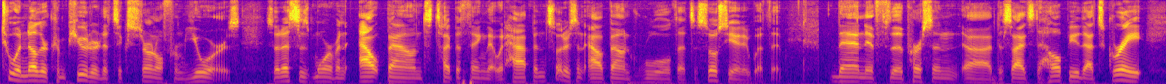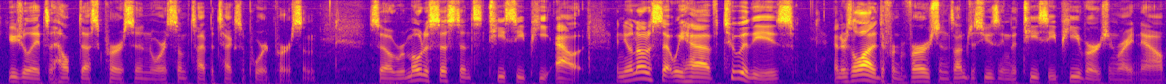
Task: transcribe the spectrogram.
to another computer that's external from yours. So this is more of an outbound type of thing that would happen, so there's an outbound rule that's associated with it. Then if the person uh, decides to help you, that's great. Usually it's a help desk person or some type of tech support person. So remote assistance TCP out. And you'll notice that we have two of these, and there's a lot of different versions. I'm just using the TCP version right now.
